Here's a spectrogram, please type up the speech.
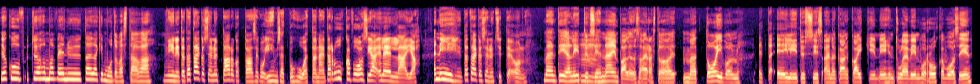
joku työhomma venyy tai jotakin muuta vastaavaa. Niin, että tätäkö se nyt tarkoittaa se, kun ihmiset puhuu, että näitä ruuhkavuosia elellään ja niin. niin tätäkö se nyt sitten on? Mä en tiedä, liittyykö mm. siihen näin paljon sairastoa. Mä toivon, että ei liity siis ainakaan kaikkiin niihin tuleviin ruuhkavuosiin,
